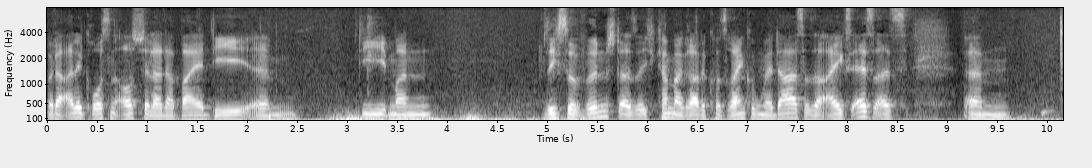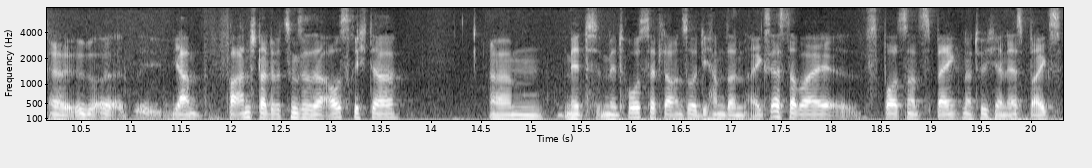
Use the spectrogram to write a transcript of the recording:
oder alle großen Aussteller dabei, die, ähm, die man sich so wünscht. Also ich kann mal gerade kurz reingucken, wer da ist. Also AXS als ähm, äh, äh, ja, Veranstalter bzw. Ausrichter ähm, mit, mit Hostettler und so, die haben dann XS dabei, Sportsnuts Bank natürlich NS-Bikes,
